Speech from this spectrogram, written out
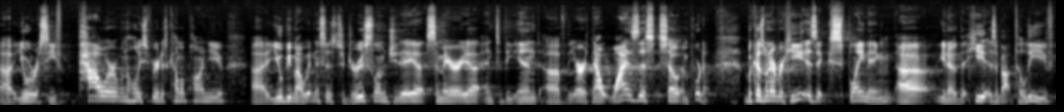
Uh, you will receive power when the Holy Spirit has come upon you. Uh, you'll be my witnesses to Jerusalem, Judea, Samaria, and to the end of the earth. Now, why is this so important? Because whenever he is explaining, uh, you know, that he is about to leave,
